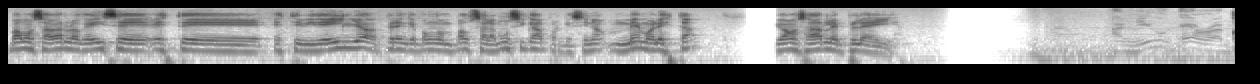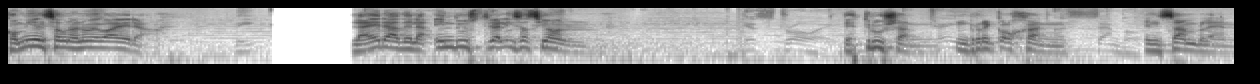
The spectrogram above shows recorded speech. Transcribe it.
vamos a ver lo que dice este, este videillo. Esperen que ponga en pausa la música, porque si no me molesta. Y vamos a darle play. Comienza una nueva era. La era de la industrialización. Destruyan, recojan, ensamblen.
